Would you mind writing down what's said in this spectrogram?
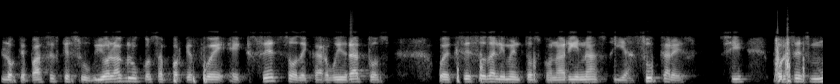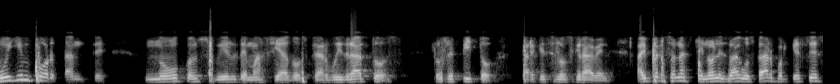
Lo que pasa es que subió la glucosa porque fue exceso de carbohidratos o exceso de alimentos con harinas y azúcares. ¿sí? Por eso es muy importante no consumir demasiados carbohidratos. Lo repito, para que se los graben. Hay personas que no les va a gustar porque ese es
